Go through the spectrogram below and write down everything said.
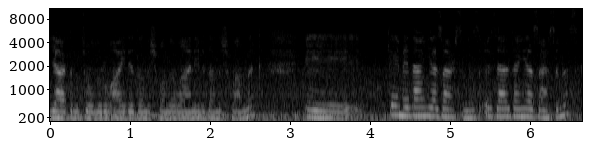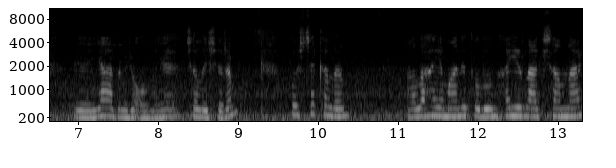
yardımcı olurum. Aile danışmanlığı, manevi danışmanlık. E, DM'den yazarsınız, özelden yazarsınız. E, yardımcı olmaya çalışırım. Hoşça kalın. Allah'a emanet olun. Hayırlı akşamlar.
